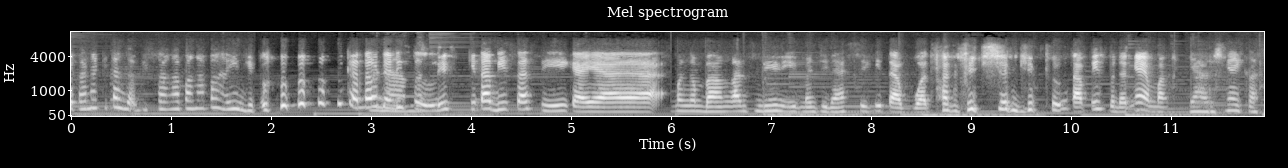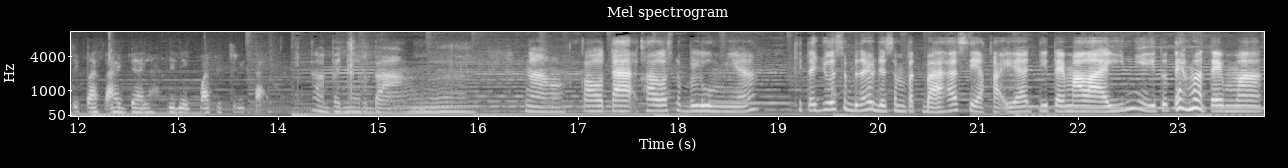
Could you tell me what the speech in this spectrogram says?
ya karena kita nggak bisa ngapa-ngapain gitu. Karena udah ditulis kita bisa sih kayak mengembangkan sendiri imajinasi kita buat fanfiction gitu. Tapi sebenarnya emang ya harusnya ikhlas-ikhlas aja lah dinikmati cerita Ah bener banget. Nah kalau tak kalau sebelumnya kita juga sebenarnya udah sempat bahas ya kak ya di tema lain yaitu tema-tema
